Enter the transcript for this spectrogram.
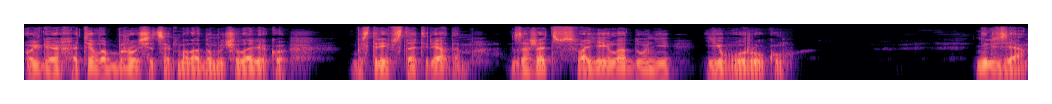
Ольга хотела броситься к молодому человеку, быстрее встать рядом, зажать в своей ладони его руку. Нельзя.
